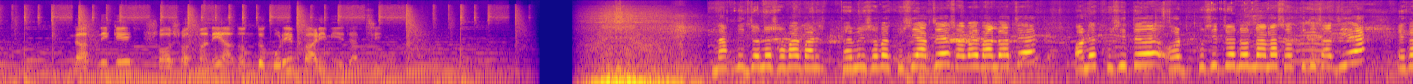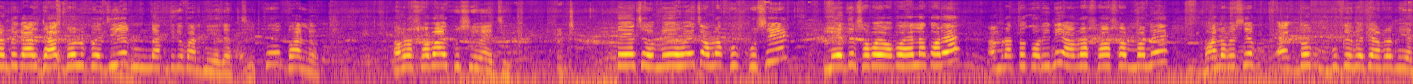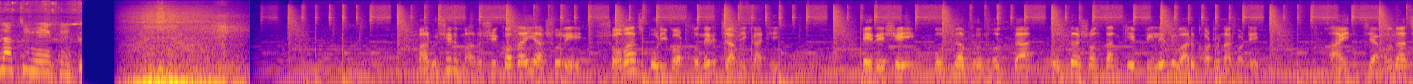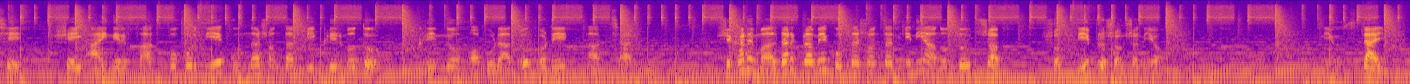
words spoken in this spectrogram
নাতনিকে সসম্মানে আনন্দ করে বাড়ি নিয়ে যাচ্ছি। নাতনির জন্য সবাই বাড়ির ফ্যামিলি সবাই খুশি আছে সবাই ভালো আছে। অনেক খুশিতে ওর খুশির জন্য নানা সব কিছু সাজিয়ে এখান থেকে আজ ঢাক ঢোল বেজিয়ে নাতনিকে বাড়ি নিয়ে যাচ্ছি। খুব ভালো। আমরা সবাই খুশি হয়েছি। হয়েছে মেয়ে হয়েছে আমরা খুব খুশি। মেয়েদের সবাই অবহেলা করে আমরা তো করিনি আমরা সসম্মানে ভালোবেসে একদম বুকে বেঁধে আমরা নিয়ে যাচ্ছি মেয়েকে। মানুষের মানসিকতাই আসলে সমাজ পরিবর্তনের চাবিকাঠি। এদেশেই কন্যা ভ্রূণ হত্যা কন্যা সন্তানকে ফেলে দেওয়ার ঘটনা ঘটে। আইন যেমন আছে, সেই আইনের ফাঁক ফোকর দিয়ে কন্যা সন্তান বিক্রির মতো ঘৃণ্য অপরাধও ঘটে আচ্ছা সেখানে মালদার গ্রামে কন্যা সন্তানকে নিয়ে আনন্দ উৎসব সত্যি প্রশংসনীয়। News time.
